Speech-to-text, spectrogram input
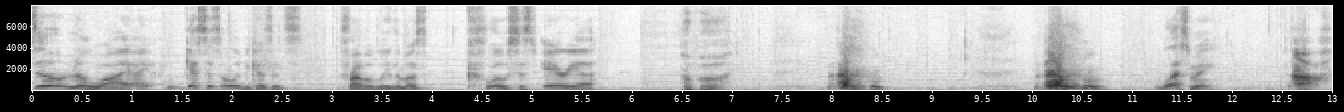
don't know why. I guess it's only because it's probably the most closest area. Oh boy. Bless me. Ah,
